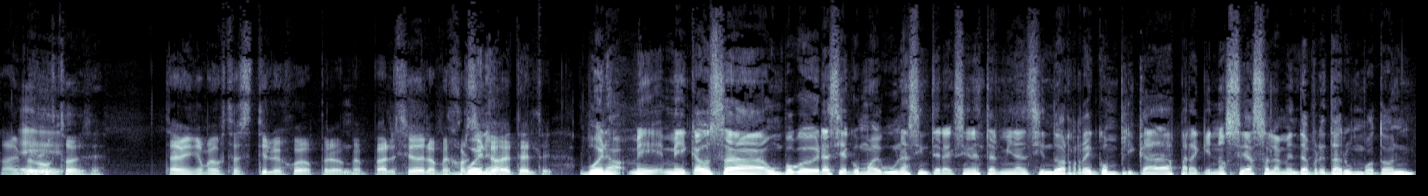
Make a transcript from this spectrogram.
A mí me Eh, gustó ese. También que me gusta ese estilo de juegos, pero me pareció de los mejorcitos Bueno. de Telltale. Bueno, me, me causa un poco de gracia como algunas interacciones terminan siendo re complicadas para que no sea solamente apretar un botón.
